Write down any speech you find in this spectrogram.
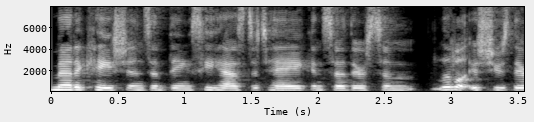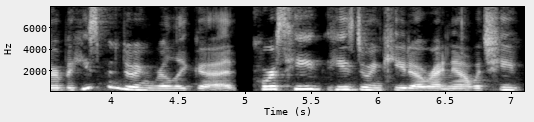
medications and things he has to take and so there's some little issues there but he's been doing really good. Of course he he's doing keto right now which he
